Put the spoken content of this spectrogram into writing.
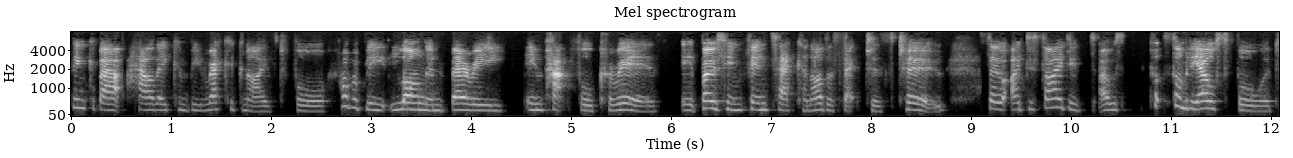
think about how they can be recognized for probably long and very impactful careers, eh, both in fintech and other sectors too. So, I decided I was put somebody else forward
